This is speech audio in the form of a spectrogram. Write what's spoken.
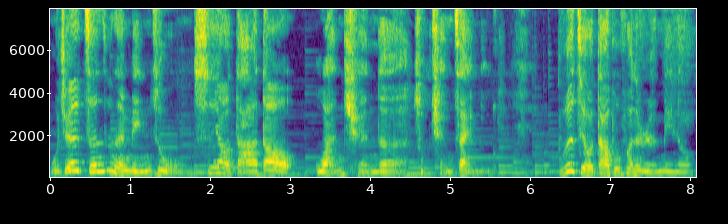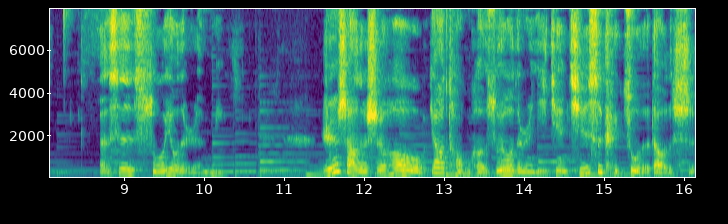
我觉得真正的民主是要达到完全的主权在民，不是只有大部分的人民哦。而是所有的人民，人少的时候要统合所有的人意见，其实是可以做得到的事。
